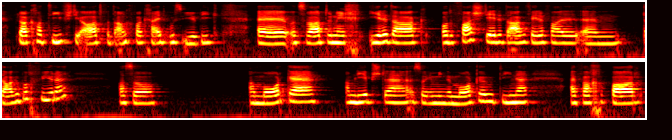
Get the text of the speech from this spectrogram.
plakativste Art von Dankbarkeit, Ausübung. Äh, und zwar tue ich jeden Tag, oder fast jeden Tag auf jeden Fall, ähm, Tagebuch führen. Also am Morgen am liebsten, so in meiner Morgenroutine, einfach ein paar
